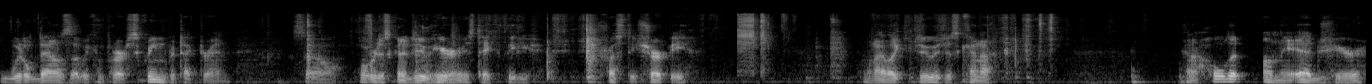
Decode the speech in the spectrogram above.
whittled down so that we can put our screen protector in. So what we're just going to do here is take the trusty Sharpie what I like to do is just kind of kind of hold it on the edge here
